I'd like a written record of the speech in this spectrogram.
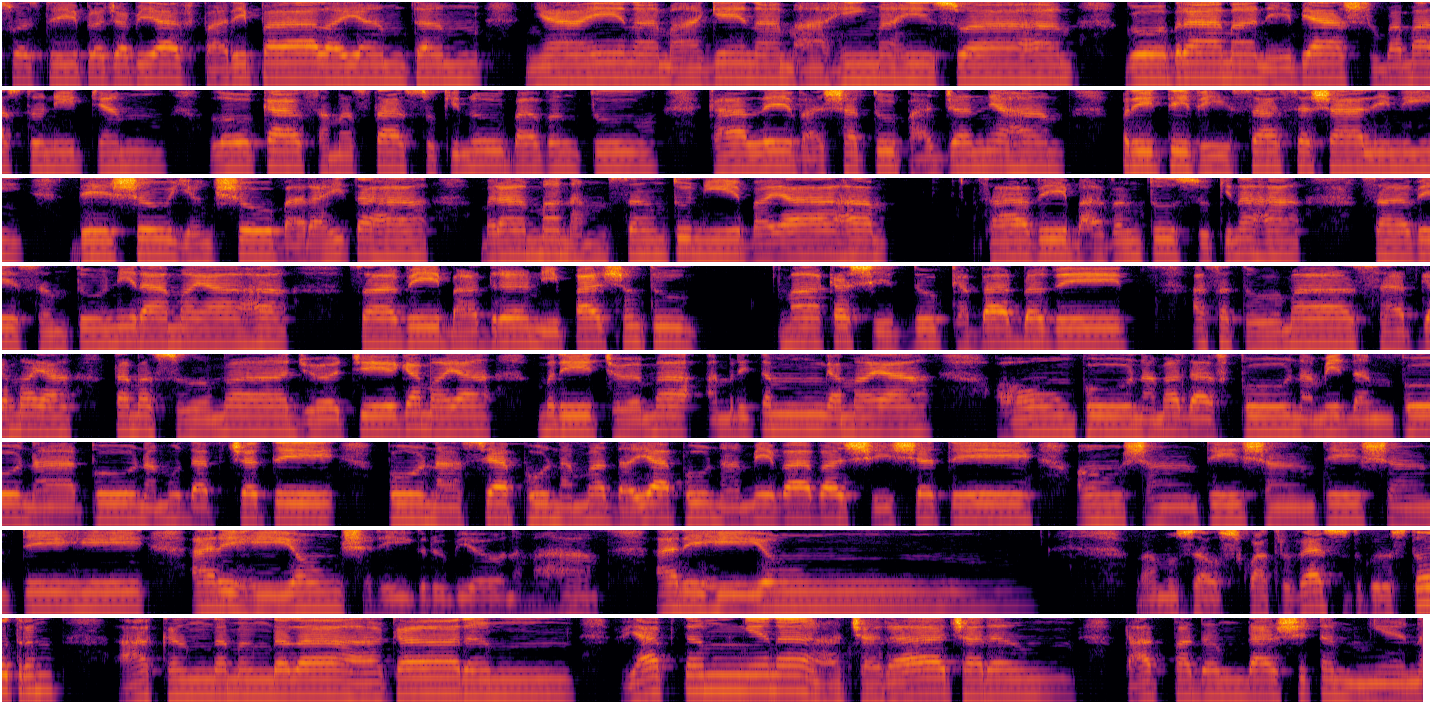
Swasti Prajabhyav Paripalayam Tam Nyayena Magena Mahim Mahi Swaham Go Brahmanebhya Shubhamastu Nityam Loka Samasta Sukhinu Bhavantu Kale Vashatu Pajanyaham Priti Visasya Shalini Desho Yangsho Save Bhavantu Sukhinaha Save Santu Niramayaha Save Bhadrani Pashantu Makashidu Kabadbhavet Asatoma Sadgamaya Tamasoma Jyoti Gamaya Mrituma Amritam Gamaya Om Purnamadav Purnamidam Purnat Purnamudapchate Purnasya Purnamadaya Purnameva Vashishate Om Shanti Shanti Shanti Harihi Om Shri Gurubhyo Namaha Harihi Om Vamos aos quatro versos do Guru Stotram. आखण्डमण्डलाकारं व्याप्तं येन चराचरं तात्पदं दर्शितं येन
